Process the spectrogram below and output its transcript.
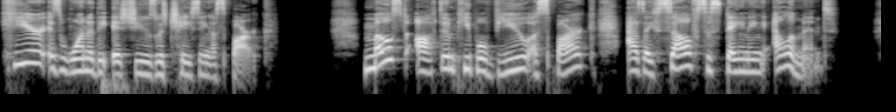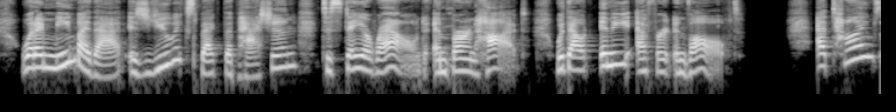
Here is one of the issues with chasing a spark. Most often, people view a spark as a self sustaining element. What I mean by that is you expect the passion to stay around and burn hot without any effort involved. At times,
